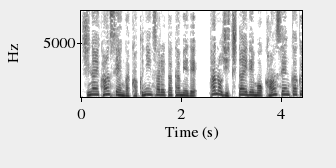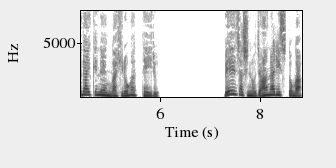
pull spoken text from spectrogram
市内感染が確認されたためで、他の自治体でも感染拡大懸念が広がっている。ベージャ氏のジャーナリストが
